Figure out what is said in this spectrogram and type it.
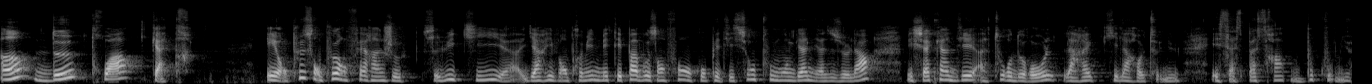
1, 2, 3, 4. Et en plus, on peut en faire un jeu. Celui qui euh, y arrive en premier, ne mettez pas vos enfants en compétition, tout le monde gagne à ce jeu-là, mais chacun dit à tour de rôle la règle qu'il a retenue. Et ça se passera beaucoup mieux.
